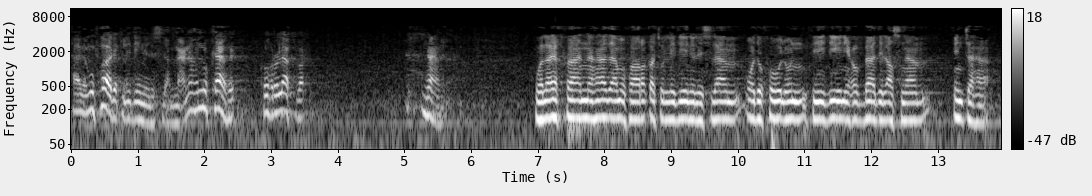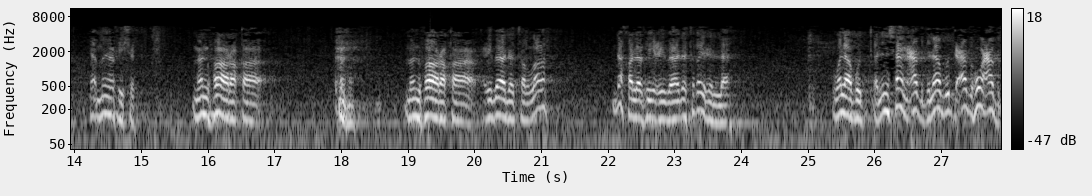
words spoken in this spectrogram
هذا مفارق لدين الإسلام. معناه أنه كافر كفر الأكبر. نعم. ولا يخفى أن هذا مفارقة لدين الإسلام ودخول في دين عباد الأصنام. انتهى. لا ما في شك. من فارق من فارق عبادة الله دخل في عبادة غير الله. ولا بد الإنسان عبد لا بد عبد هو عبد.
